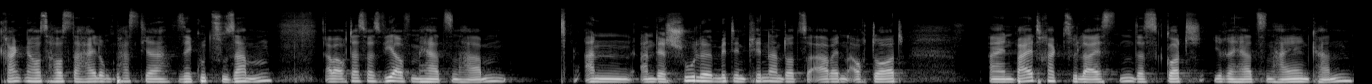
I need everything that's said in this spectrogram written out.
Krankenhaus, Haus der Heilung passt ja sehr gut zusammen. Aber auch das, was wir auf dem Herzen haben, an, an der Schule mit den Kindern dort zu arbeiten, auch dort einen Beitrag zu leisten, dass Gott ihre Herzen heilen kann,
